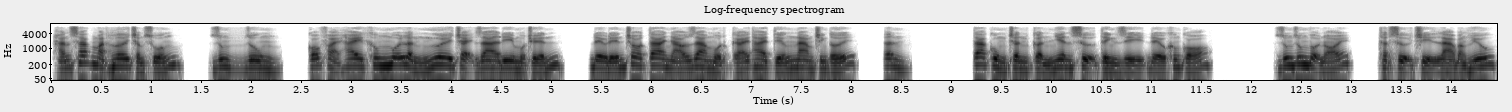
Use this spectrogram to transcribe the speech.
hắn sắc mặt hơi trầm xuống. Dung Dung, có phải hay không mỗi lần ngươi chạy ra đi một chuyến, đều đến cho ta nháo ra một cái thai tiếng nam chính tới, ân. Ta cùng Trần Cẩn Nhiên sự tình gì đều không có. Dung Dung vội nói, thật sự chỉ là bằng hữu.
